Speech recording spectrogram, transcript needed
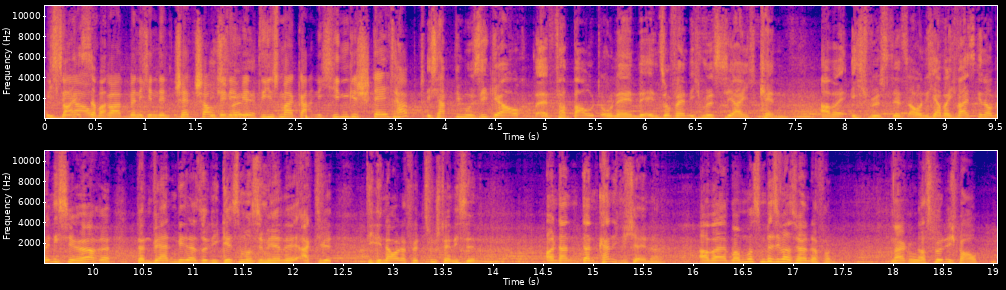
ich, Ich sehe weiß, auch aber- gerade, wenn ich in den Chat schaue, den ihr mir diesmal gar nicht hingestellt habt. Ich habe die Musik ja auch äh, verbaut ohne Ende. Insofern, ich müsste sie eigentlich kennen. Aber ich wüsste jetzt auch nicht. Aber ich weiß genau, wenn ich sie höre, dann werden wieder so die Gizmos im Hirn aktiviert, die genau dafür zuständig sind. Und dann, dann kann ich mich erinnern. Aber man muss ein bisschen was hören davon. Na gut. Das würde ich behaupten.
